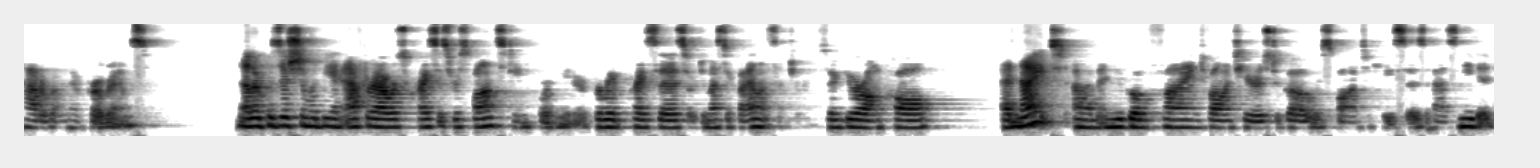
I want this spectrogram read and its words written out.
how to run their programs. Another position would be an after hours crisis response team coordinator for rape crisis or domestic violence center. So you're on call at night um, and you go find volunteers to go respond to cases as needed.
